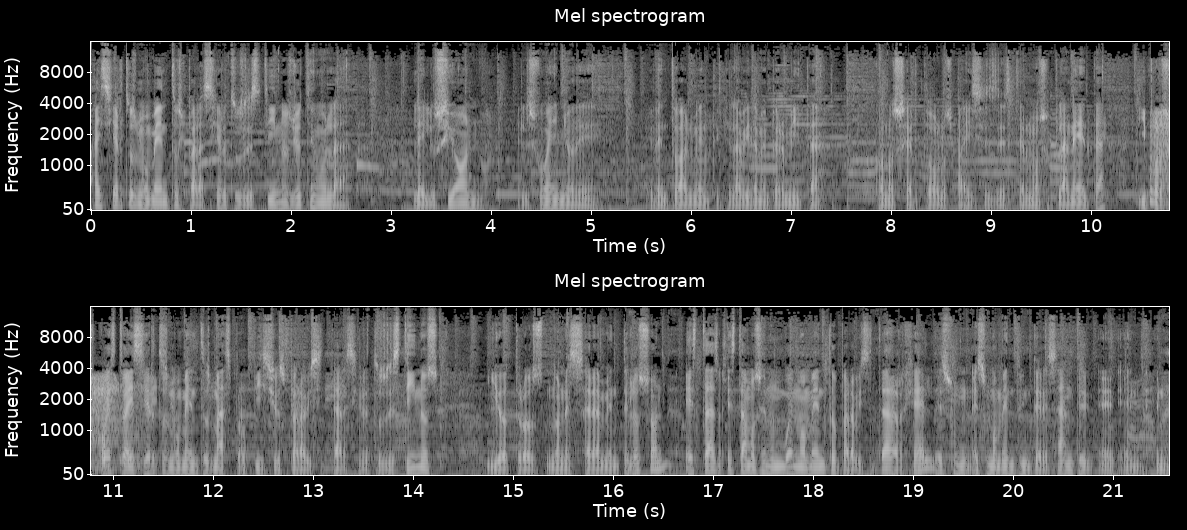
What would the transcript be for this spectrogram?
Hay ciertos momentos para ciertos destinos. Yo tengo la, la ilusión, el sueño de eventualmente que la vida me permita conocer todos los países de este hermoso planeta. Y por supuesto hay ciertos momentos más propicios para visitar ciertos destinos y otros no necesariamente lo son. Estás- estamos en un buen momento para visitar Argel. Es un, es un momento interesante eh, en, en-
